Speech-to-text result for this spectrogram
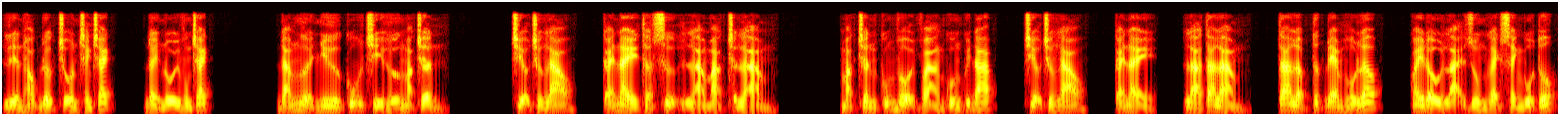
liền học được trốn tránh trách, đẩy nổi vung trách. Đám người như cũ chỉ hướng Mạc Trần. Triệu trưởng lão, cái này thật sự là Mạc Trần làm. Mạc Trần cũng vội vàng cuống quyết đáp, triệu trưởng lão, cái này, là ta làm, ta lập tức đem hố lấp, quay đầu lại dùng gạch xanh bổ túc.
